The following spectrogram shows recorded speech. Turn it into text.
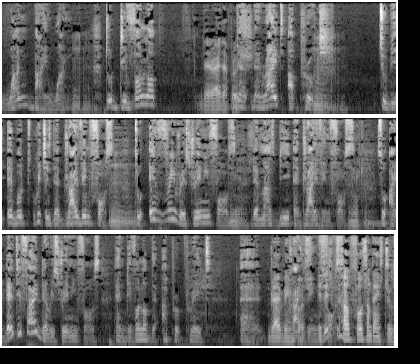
one by one hmm. to develop The right approach. the, the right approach to be able to, which is the driving force to every restraining force Yes. there must be a driving force Okay. so identify the restraining force and develop the appropriate uh, driving, force. driving Is it force. helpful sometimes to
